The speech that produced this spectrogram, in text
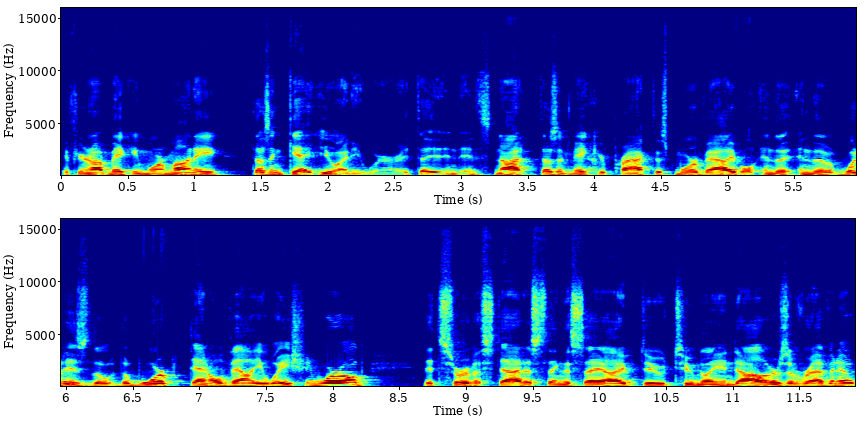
if you're not making more money, doesn't get you anywhere. It, and it's not doesn't make your practice more valuable. In the in the what is the the warped dental valuation world, it's sort of a status thing to say I do two million dollars of revenue.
